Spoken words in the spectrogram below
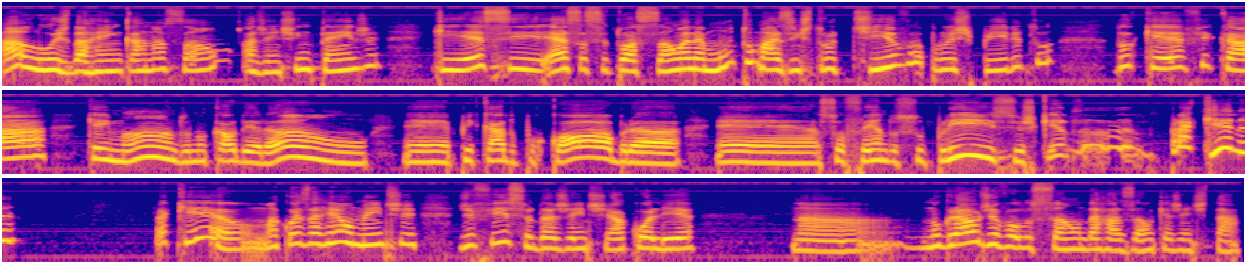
À luz da reencarnação, a gente entende que esse, essa situação ela é muito mais instrutiva para o espírito do que ficar queimando no caldeirão, é, picado por cobra, é, sofrendo suplícios. Que, para quê, né? Para quê? É uma coisa realmente difícil da gente acolher na, no grau de evolução da razão que a gente está.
